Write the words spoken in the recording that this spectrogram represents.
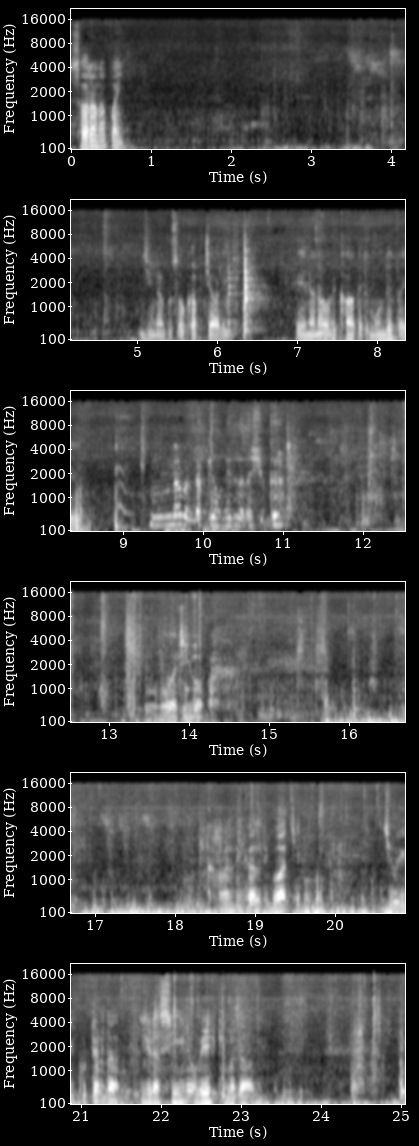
ਸਾਰਾ ਨਾ ਪਾਈ ਜਿੰਨਾ ਕੋ ਸੌਖਾ ਪਚਾ ਲਈ ਇਹ ਨਾ ਨਾ ਹੋਵੇ ਖਾ ਕੇ ਤੇ ਮੂੰਹ ਦੇ ਪਏ ਹੋ ਮੁੰਡਾ ਬੰਦਾ ਕਿਉਂ ਨਹੀਂ ਜ਼ਿਆਦਾ ਸ਼ੁਕਰ ਖਾਣ ਦੀ ਗੱਲ ਤੇ ਬਾਅਦ ਚ ਚੂਰੀ ਕੁੱਟਣ ਦਾ ਜਿਹੜਾ ਸੀਨ ਉਹ ਵੇਖ ਕੇ ਮਜ਼ਾ ਆ ਗਿਆ।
